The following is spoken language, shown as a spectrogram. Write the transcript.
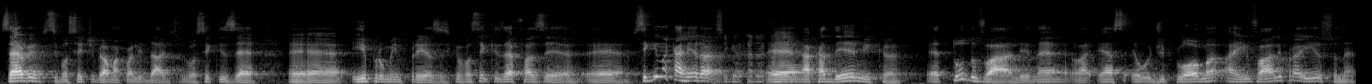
Serve se você tiver uma qualidade, se você quiser é, ir para uma empresa, se você quiser fazer, é, seguir na carreira, Seguir a carreira é, acadêmica, é, tudo vale, né? Essa, o diploma aí vale para isso, né?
